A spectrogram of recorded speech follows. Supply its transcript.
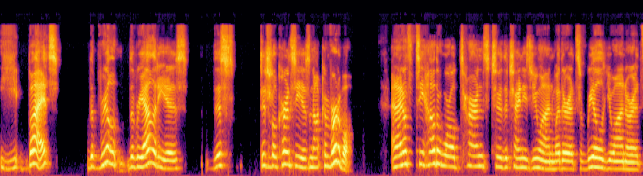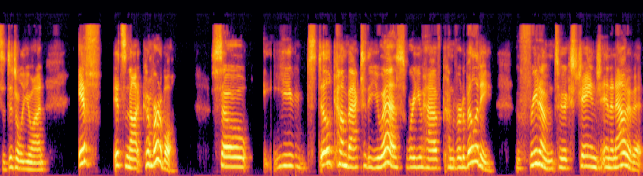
But the real the reality is this digital currency is not convertible. And I don't see how the world turns to the Chinese yuan, whether it's a real yuan or it's a digital yuan, if it's not convertible. So you still come back to the US where you have convertibility, freedom to exchange in and out of it.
